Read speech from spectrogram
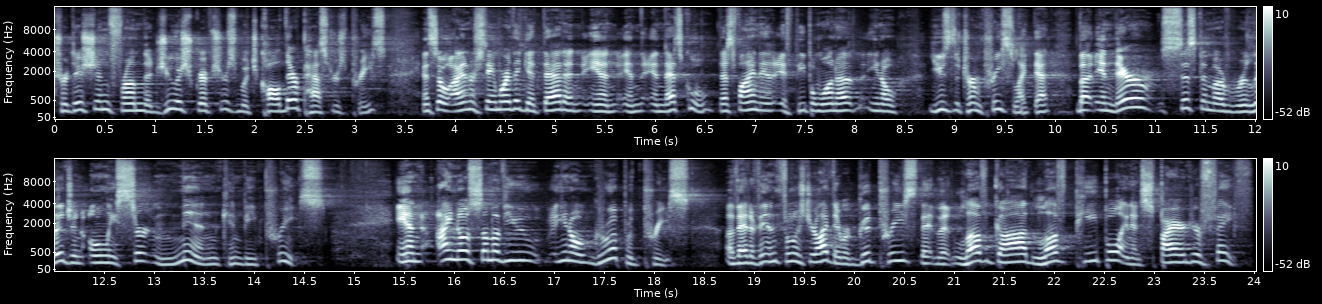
tradition from the Jewish scriptures, which called their pastors priests. And so I understand where they get that, and, and, and, and that's cool. That's fine if people want to, you know, use the term priest like that. But in their system of religion, only certain men can be priests. And I know some of you, you know, grew up with priests uh, that have influenced your life. They were good priests that, that love God, loved people, and inspired your faith.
